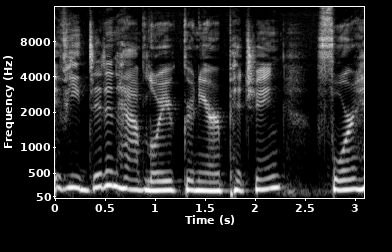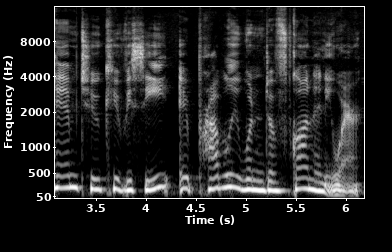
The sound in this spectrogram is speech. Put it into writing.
if he didn't have Lori Greiner pitching for him to QVC, it probably wouldn't have gone anywhere.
